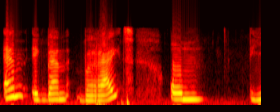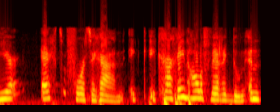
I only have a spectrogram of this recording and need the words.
En ik ben bereid om hier echt voor te gaan. Ik, ik ga geen half werk doen. En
